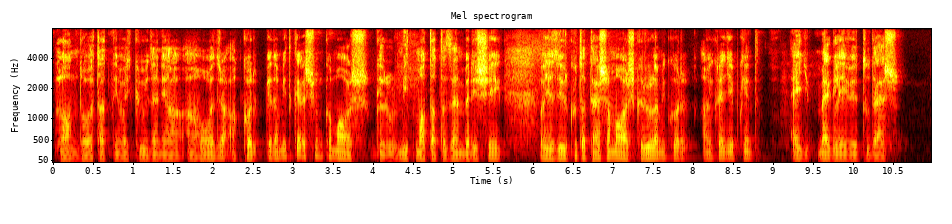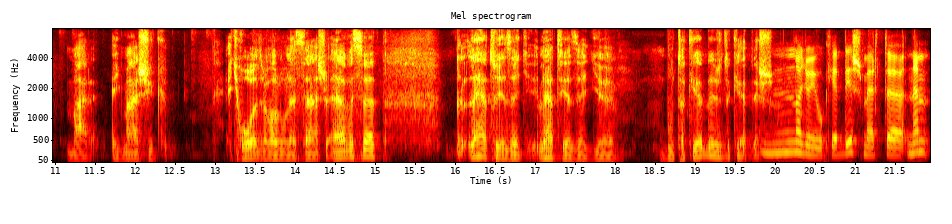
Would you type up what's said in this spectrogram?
landoltatni, vagy küldeni a, a holdra, akkor például mit keresünk a Mars körül? Mit matat az emberiség, vagy az űrkutatás a Mars körül, amikor, amikor egyébként egy meglévő tudás már egy másik, egy holdra való leszállásra elveszett. Lehet, hogy ez egy, lehet, hogy ez egy buta kérdés, de kérdés. Nagyon jó kérdés, mert nem,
